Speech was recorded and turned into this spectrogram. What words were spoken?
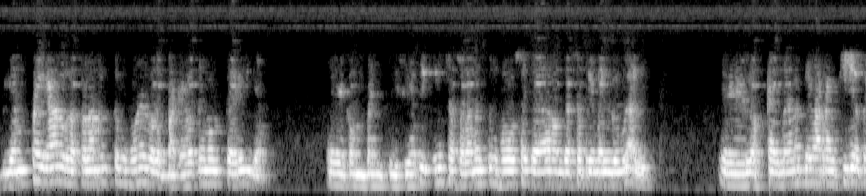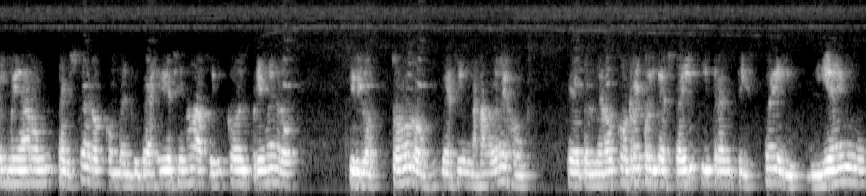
bien pegados a solamente un juego, los Vaqueros de Montería, eh, con 27 y 15, solamente un juego se quedaron de ese primer lugar. Eh, los Caimanes de Barranquilla terminaron terceros con 23 y 19 a 5 del primero y los toros de Sinjalejo eh, terminaron con récord de 6 y 36, bien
